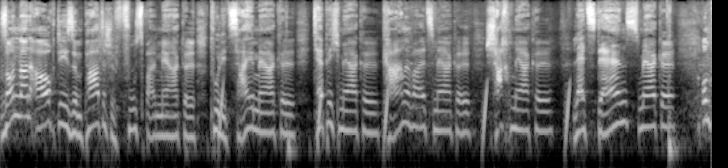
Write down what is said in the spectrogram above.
sondern auch die sympathische Fußballmerkel, Polizeimerkel, Teppichmerkel, Karnevalsmerkel, Schachmerkel, Let's Dance Merkel. Um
